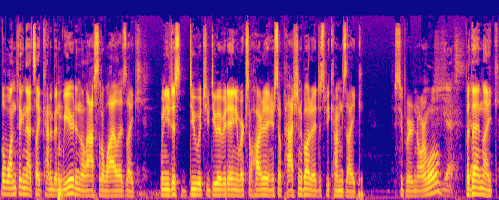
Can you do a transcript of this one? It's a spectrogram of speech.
the one thing that's like kind of been weird in the last little while is like when you just do what you do every day and you work so hard at it and you're so passionate about it, it just becomes like super normal. Yes. But yeah. then like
